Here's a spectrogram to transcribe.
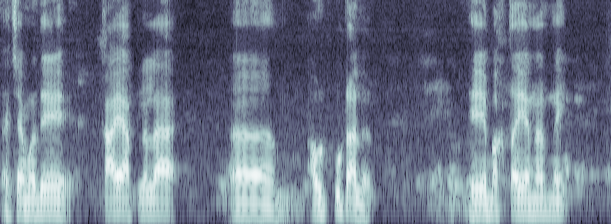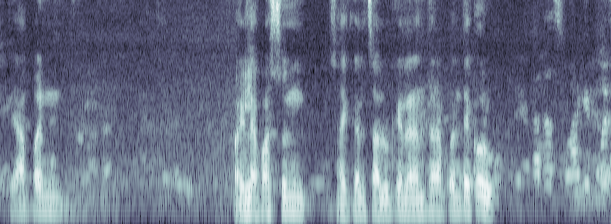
त्याच्यामध्ये काय आपल्याला आउटपुट आलं हे बघता येणार नाही. ते आपण पहिल्यापासून सायकल चालू केल्यानंतर आपण ते करू. आता स्वागत बस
